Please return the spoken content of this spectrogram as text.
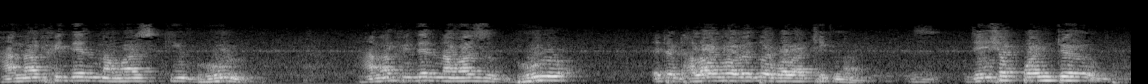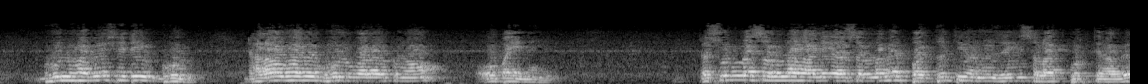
হানাফিদের নামাজ কি ভুল? হানাফিদের নামাজ ভুল, এটা ঢালাও ভাবে তো বলা ঠিক নয়। যেই সব পয়েন্টে ভুল হবে, সেটাই ভুল। ঢালাও ভাবে ভুল বলার কোনো উপায় নেই। রসুল্লাহ সাল্লাহ আলী আসাল্লামের পদ্ধতি অনুযায়ী সলাৎ পড়তে হবে।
